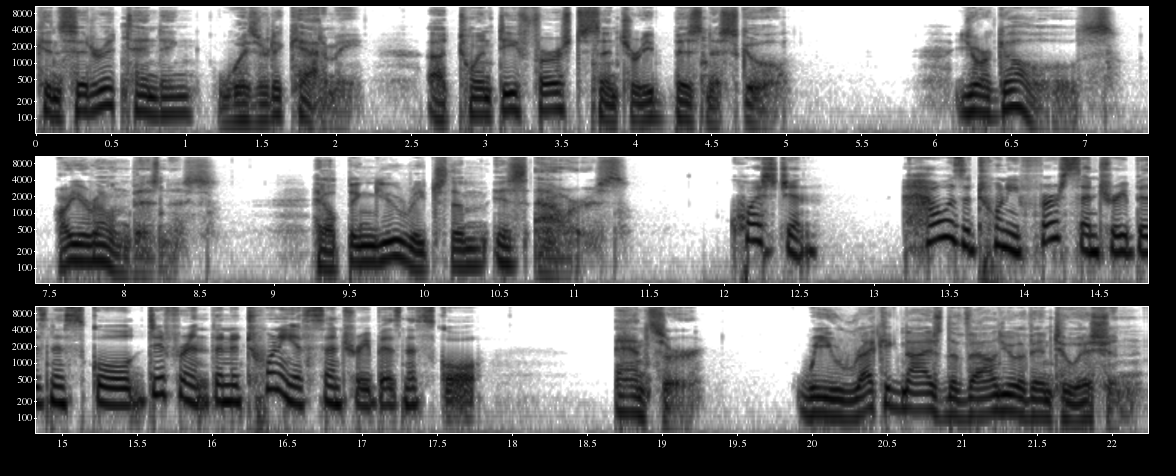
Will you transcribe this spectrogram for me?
Consider attending Wizard Academy, a 21st century business school. Your goals are your own business. Helping you reach them is ours. Question How is a 21st century business school different than a 20th century business school? Answer We recognize the value of intuition.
